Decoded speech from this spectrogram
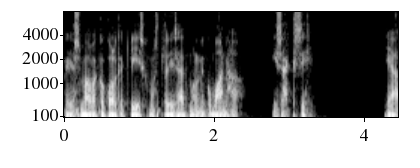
jos mä olen vaikka 35, kun tuli isä, että mä olen niin kuin vanha isäksi. Ja,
